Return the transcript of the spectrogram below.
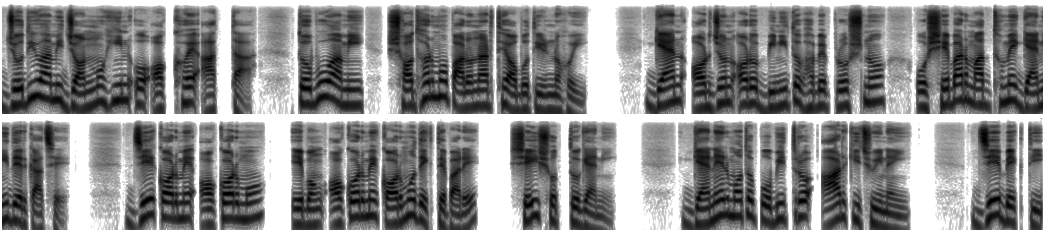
যদিও আমি জন্মহীন ও অক্ষয় আত্মা, তবুও আমি স্বধর্ম পালনার্থে অবতীর্ণ হই। জ্ঞান অর্জন অর বিনীতভাবে প্রশ্ন ও সেবার মাধ্যমে জ্ঞানীদের কাছে। যে কর্মে অকর্ম এবং অকর্মে কর্ম দেখতে পারে, সেই সত্যজ্ঞানী জ্ঞানের মতো পবিত্র আর কিছুই নেই। যে ব্যক্তি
